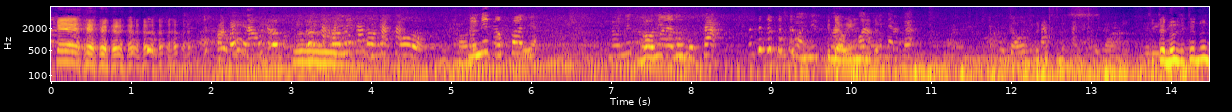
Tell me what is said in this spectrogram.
Oke. Apa? Nunit. Nunit itu buka. Kita ini sudah. Kita nun, kita nun.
